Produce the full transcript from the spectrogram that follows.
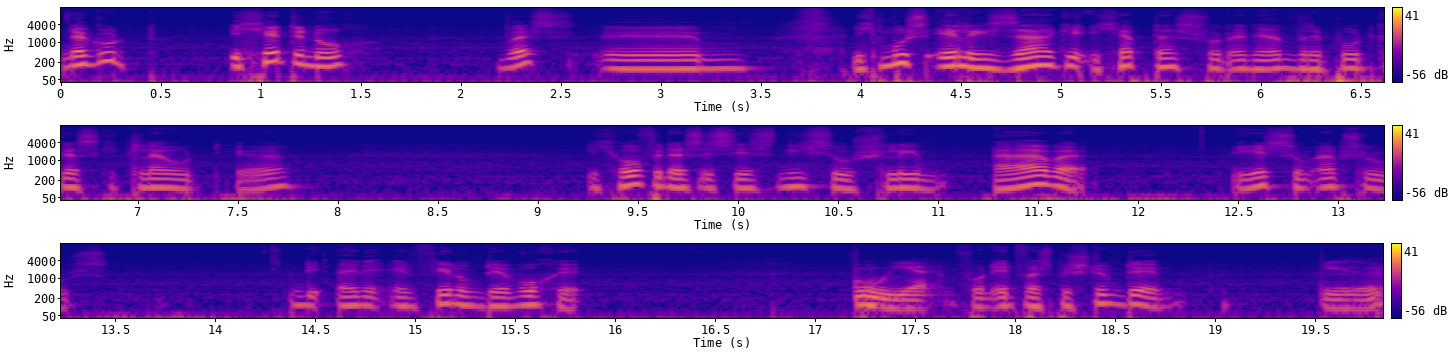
Na gut, ich hätte noch was. Ähm, ich muss ehrlich sagen, ich habe das von einem anderen Podcast geklaut, ja. Ich hoffe, das ist jetzt nicht so schlimm. Aber jetzt zum Abschluss die, eine Empfehlung der Woche Oh ja. von etwas Bestimmtem. ja.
